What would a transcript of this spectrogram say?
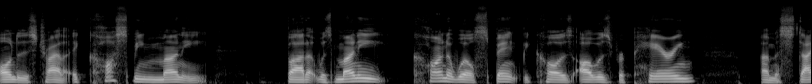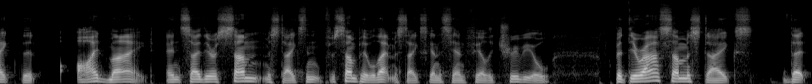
onto this trailer. It cost me money, but it was money kind of well spent because I was repairing a mistake that I'd made. And so there are some mistakes, and for some people, that mistake is going to sound fairly trivial, but there are some mistakes that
